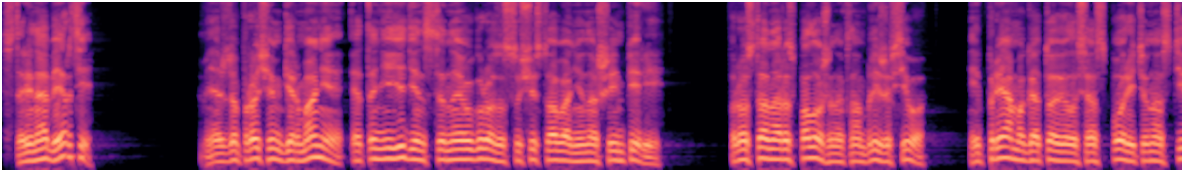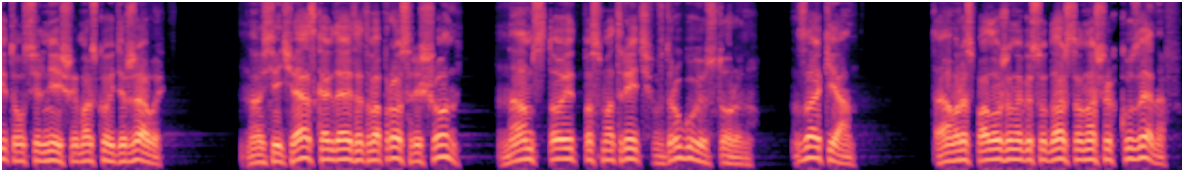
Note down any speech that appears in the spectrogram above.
Старина Берти? Между прочим, Германия — это не единственная угроза существованию нашей империи. Просто она расположена к нам ближе всего и прямо готовилась оспорить у нас титул сильнейшей морской державы. Но сейчас, когда этот вопрос решен, нам стоит посмотреть в другую сторону, за океан. Там расположено государство наших кузенов,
